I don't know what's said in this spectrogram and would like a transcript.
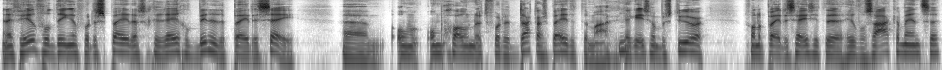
En heeft heel veel dingen voor de spelers geregeld binnen de PDC. Um, om, om gewoon het voor de darters beter te maken. Kijk, in zo'n bestuur van de PDC zitten heel veel zakenmensen.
